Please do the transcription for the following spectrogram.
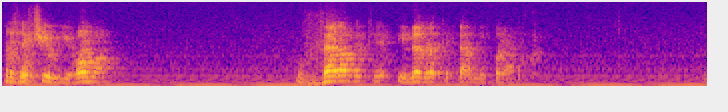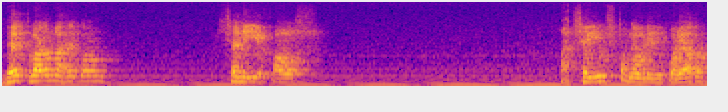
призначив Єгова виробити і вибрати певний порядок. Битва Армагеддон це не є хаос, а це є встановлений порядок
